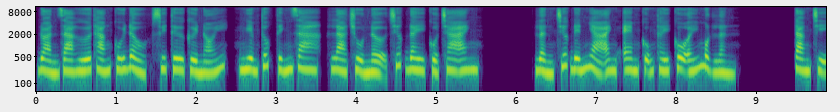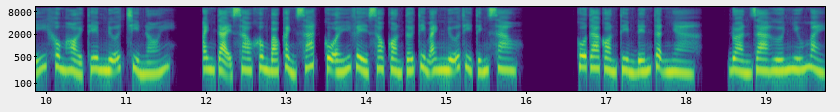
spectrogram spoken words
Đoàn gia hứa tháng cúi đầu, suy tư cười nói, nghiêm túc tính ra, là chủ nợ trước đây của cha anh. Lần trước đến nhà anh em cũng thấy cô ấy một lần. Tang chỉ không hỏi thêm nữa chỉ nói, anh tại sao không báo cảnh sát, cô ấy về sau còn tới tìm anh nữa thì tính sao? Cô ta còn tìm đến tận nhà. Đoàn gia hứa nhíu mày.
